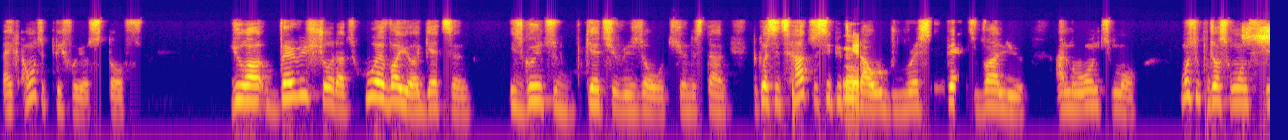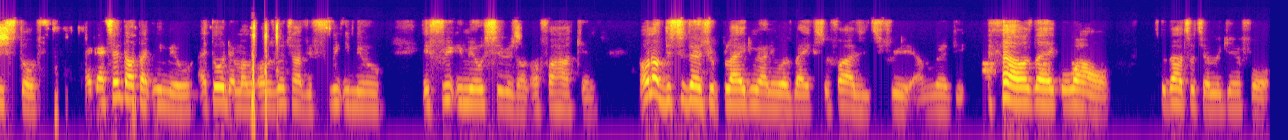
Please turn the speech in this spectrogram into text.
like I want to pay for your stuff. You are very sure that whoever you are getting is going to get you results. You understand? Because it's hard to see people Yeah. that would respect value and want more. Most people just want free stuff. Like I sent out an email. I told them I was going to have a free email, a free email series on offer hacking. One of the students replied me and he was like, "So far as it's free, I'm ready." I was like, "Wow!" So that's what you're looking for.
